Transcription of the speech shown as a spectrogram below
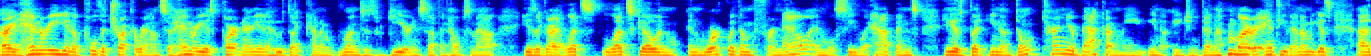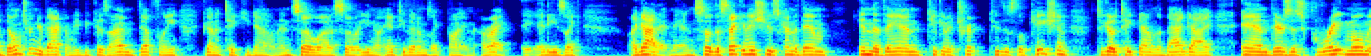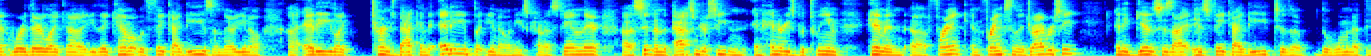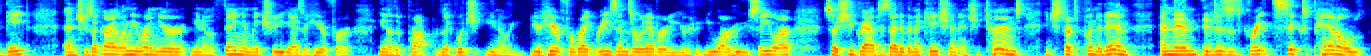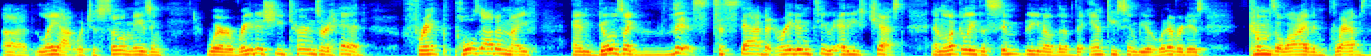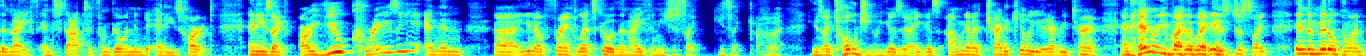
all right, Henry, you know, pull the truck around. So Henry, his partner, you know, who like kind of runs his gear and stuff and helps him out. He's like, all right, let's let's go and, and work with him for now, and we'll see what happens. He goes, but you know, don't turn your back on me, you know, Agent Venom or Anti Venom. He goes, uh, don't turn your back on me because I'm definitely gonna take you down. And so, uh, so you know, Anti Venom's like, fine, all right. Eddie's like, I got it, man. So the second issue is kind of them in the van taking a trip to this location to go take down the bad guy. And there's this great moment where they're like uh, they came up with fake ids and they're you know uh, eddie like turns back into eddie but you know and he's kind of standing there uh, sitting in the passenger seat and, and henry's between him and uh, frank and frank's in the driver's seat and he gives his his fake ID to the the woman at the gate, and she's like, "All right, let me run your you know thing and make sure you guys are here for you know the prop like which you know you're here for right reasons or whatever you you are who you say you are." So she grabs his identification and she turns and she starts putting it in, and then it is this great six panel uh, layout, which is so amazing, where right as she turns her head, Frank pulls out a knife and goes like this to stab it right into Eddie's chest. And luckily, the sim, you know, the the anti symbiote, whatever it is, comes alive and grabs the knife and stops it from going into Eddie's heart. And he's like, "Are you crazy?" And then, uh, you know, Frank lets go of the knife, and he's just like, he's like, Ugh. he goes, "I told you." He goes, "He goes, I'm gonna try to kill you at every turn." And Henry, by the way, is just like in the middle, going,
